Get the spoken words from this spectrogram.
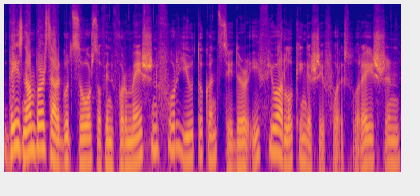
These numbers are a good source of information for you to consider if you are looking a ship for exploration,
